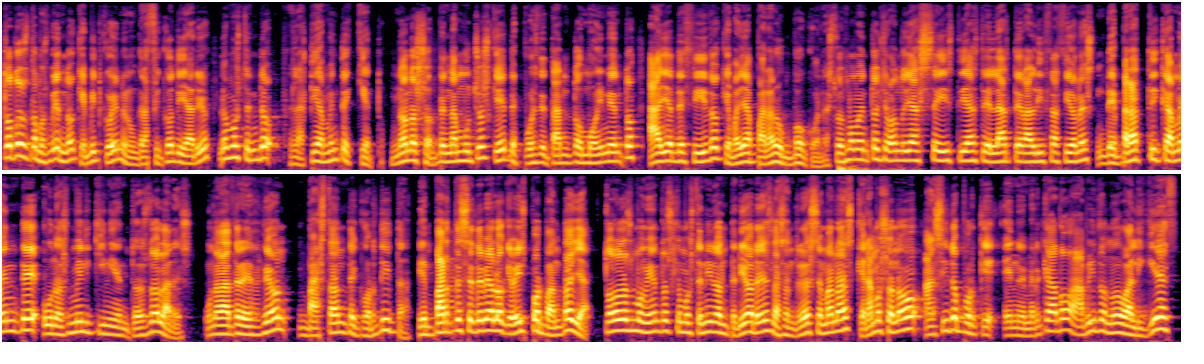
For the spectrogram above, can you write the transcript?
Todos estamos viendo que Bitcoin en un gráfico diario lo hemos tenido relativamente quieto. No nos sorprenda muchos que después de tanto movimiento haya decidido que vaya a parar un poco. En estos momentos llevando ya 6 días de lateralizaciones de prácticamente unos 1.500 dólares. Una lateralización bastante cortita. En parte se debe a lo que veis por pantalla. Todos los movimientos que hemos tenido anteriores, las anteriores semanas, queramos o no, han sido porque en el mercado ha habido nueva liquidez.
